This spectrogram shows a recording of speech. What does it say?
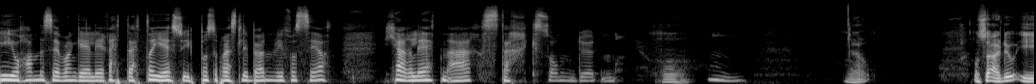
i Johannes evangeliet rett etter Jesu ypperste prestelige bønn. Vi får se at kjærligheten er sterk som døden. Ja. Og så er det jo i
